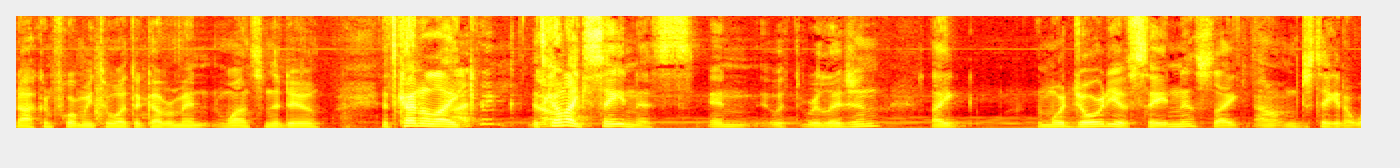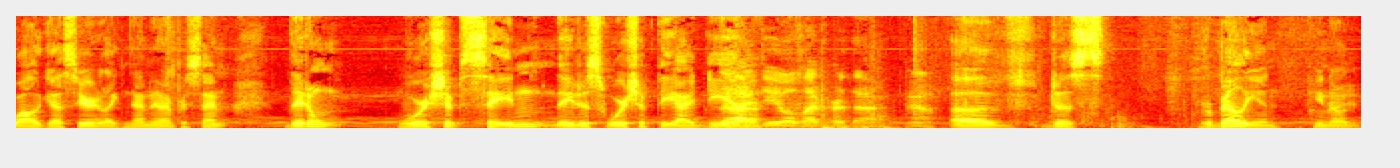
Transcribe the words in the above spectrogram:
not conforming to what the government wants them to do. It's kind of like I think it's no. kind of like Satanists in with religion. Like the majority of Satanists, like I'm just taking a wild guess here, like 99%, they don't worship Satan. They just worship the The idea ideals, I've heard that. Yeah. of just rebellion. You know,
